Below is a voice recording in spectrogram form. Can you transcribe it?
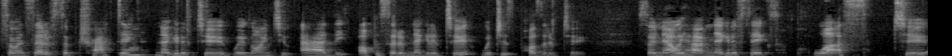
So instead of subtracting negative 2, we're going to add the opposite of negative 2, which is positive 2. So now we have negative 6 plus 2.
